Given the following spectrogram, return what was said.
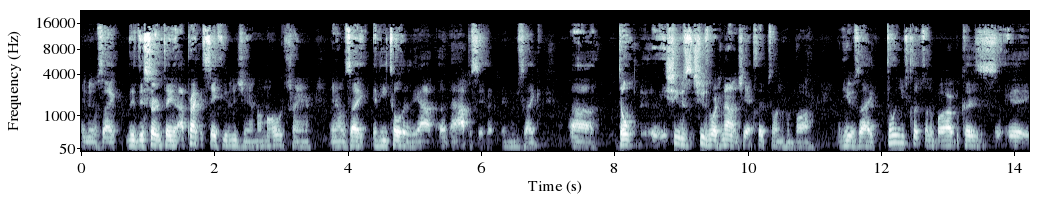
and it was like there's certain things. I practice safety in the gym. I'm an old trainer, and I was like, and he told her the, op- uh, the opposite, and he was like, uh, don't. She was she was working out and she had clips on her bar, and he was like, don't use clips on the bar because uh,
